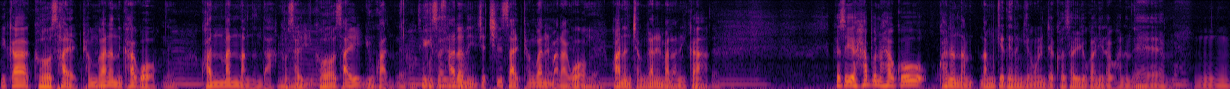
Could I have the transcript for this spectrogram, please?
네. 네. 그러니까 거살 평관은 가고 네. 음. 관만 남는다. 거살 음. 거살 유관. 네. 음. 여기서 거살 살은. 이제 칠살 평관을 말하고 네. 관은 정관을 말하니까 네. 음. 그래서 이 합은 하고 관은 남, 남게 되는 경우를 이제 거살 유관이라고 하는데 네. 음,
